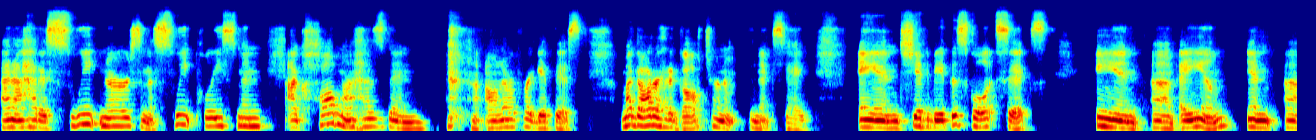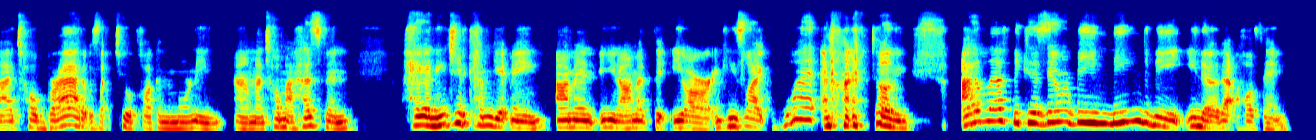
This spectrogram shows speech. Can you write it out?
And I had a sweet nurse and a sweet policeman. I called my husband. I'll never forget this. My daughter had a golf tournament the next day, and she had to be at the school at six and um, a.m. And I told Brad it was like two o'clock in the morning. Um, I told my husband, "Hey, I need you to come get me. I'm in, you know, I'm at the ER." And he's like, "What?" And I told him, "I left because they were being mean to me. You know that whole thing."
